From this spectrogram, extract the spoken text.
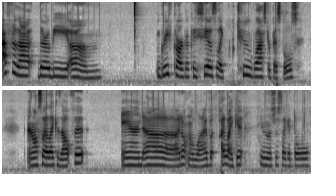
After that, there will be um, Greef Karga because he has like two blaster pistols, and also I like his outfit, and uh, I don't know why, but I like it, even though it's just like a dull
